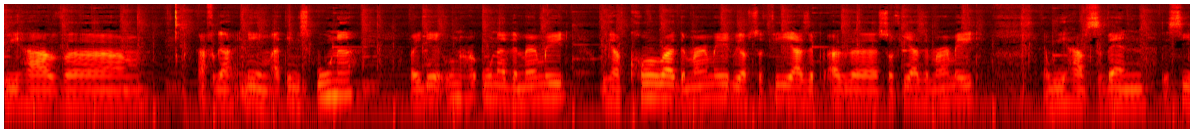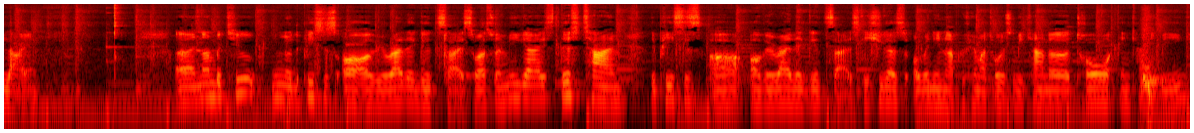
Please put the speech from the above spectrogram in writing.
We have um, I forgot her name. I think it's Oona, right there. Oona, Oona the mermaid. We have Cora the mermaid. We have Sofia as a, as a Sofia as a mermaid, and we have Sven the sea lion. Uh, number two, you know, the pieces are of a rather good size. So as for me, guys, this time the pieces are of a rather good size. Because you guys already know I prefer my toys to be kind of tall and kind of big.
